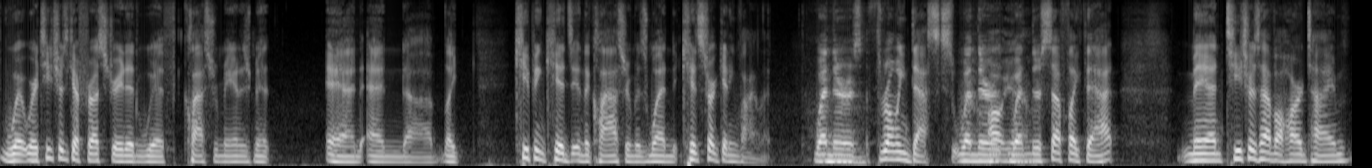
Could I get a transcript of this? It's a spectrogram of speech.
where, where teachers get frustrated with classroom management and and uh, like keeping kids in the classroom is when kids start getting violent when there's mm. throwing desks when there Oh, yeah. when there's stuff like that man teachers have a hard time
